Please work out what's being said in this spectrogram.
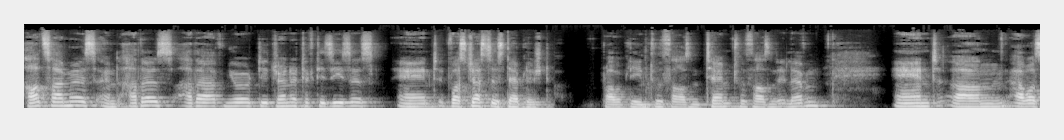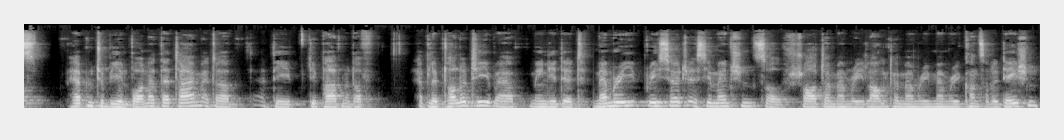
Alzheimer's and others, other neurodegenerative diseases. And it was just established probably in 2010, 2011. And um, I was happened to be in Bonn at that time at, a, at the Department of Epileptology, where I mainly did memory research, as you mentioned. So short-term memory, long-term memory, memory consolidation.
